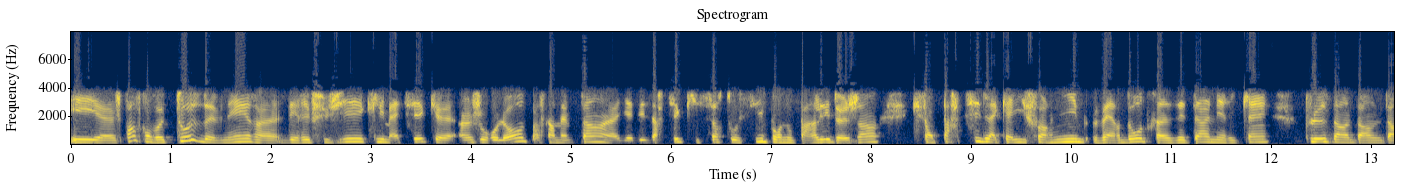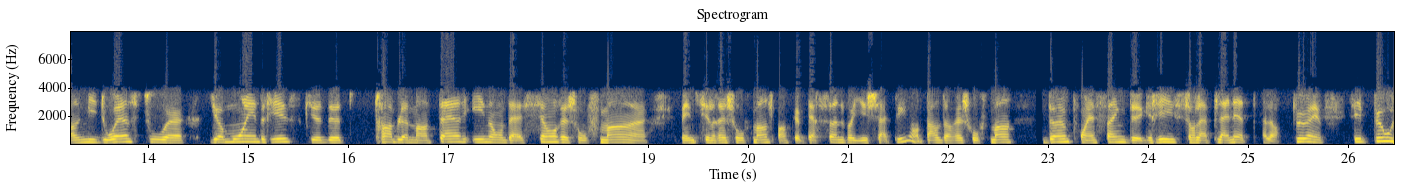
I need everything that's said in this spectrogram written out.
Et euh, je pense qu'on va tous devenir des réfugiés climatiques un jour ou l'autre, parce qu'en même temps, il y a des articles qui sortent aussi pour nous parler de gens qui sont partis de la Californie vers d'autres États américains plus dans, dans, dans le Midwest où euh, il y a moins de risques de tremblements de terre, inondations, réchauffement, euh, même si le réchauffement, je pense que personne ne va y échapper. On parle d'un réchauffement d'1,5 degré sur la planète. Alors, peu, peu, où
